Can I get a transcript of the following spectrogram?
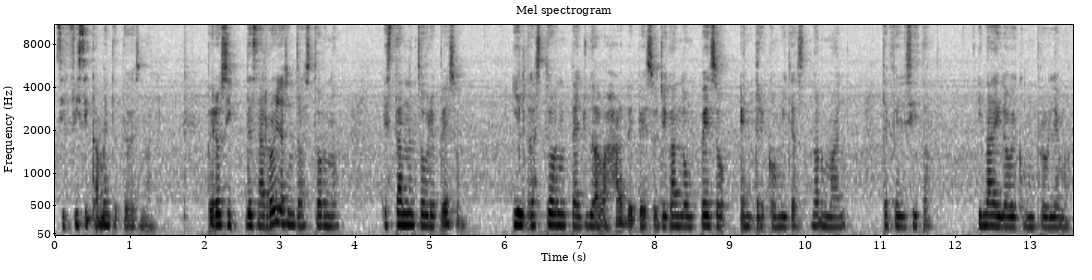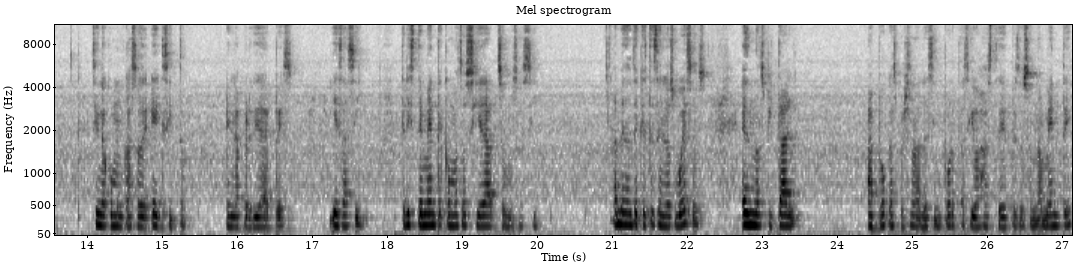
si físicamente te ves mal. Pero si desarrollas un trastorno estando en sobrepeso y el trastorno te ayuda a bajar de peso, llegando a un peso entre comillas normal, te felicitan y nadie lo ve como un problema, sino como un caso de éxito en la pérdida de peso. Y es así. Tristemente como sociedad somos así. A menos de que estés en los huesos, en un hospital, a pocas personas les importa si bajaste de peso sanamente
